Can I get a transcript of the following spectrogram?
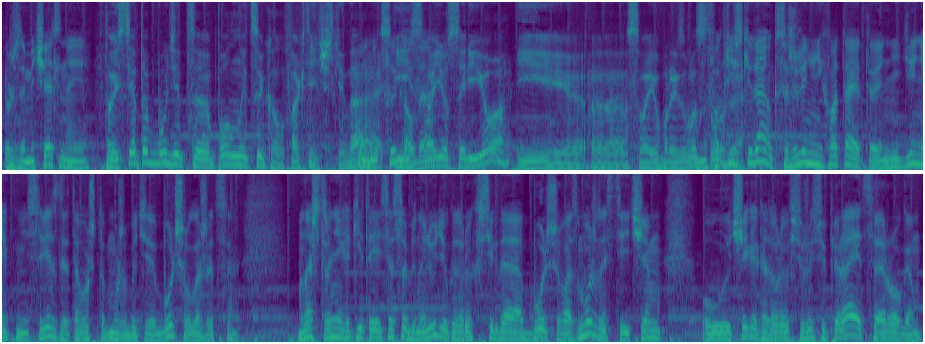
Тоже замечательный. То есть это будет э, полный цикл фактически, да? Полный цикл, и да. свое сырье, и э, свое Но производство. уже. фактически, да, к сожалению, не хватает э, ни денег, ни средств для того, чтобы, может быть, э, больше вложиться. В нашей стране какие-то есть особенные люди, у которых всегда больше возможностей, чем у человека, который всю жизнь упирается рогом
